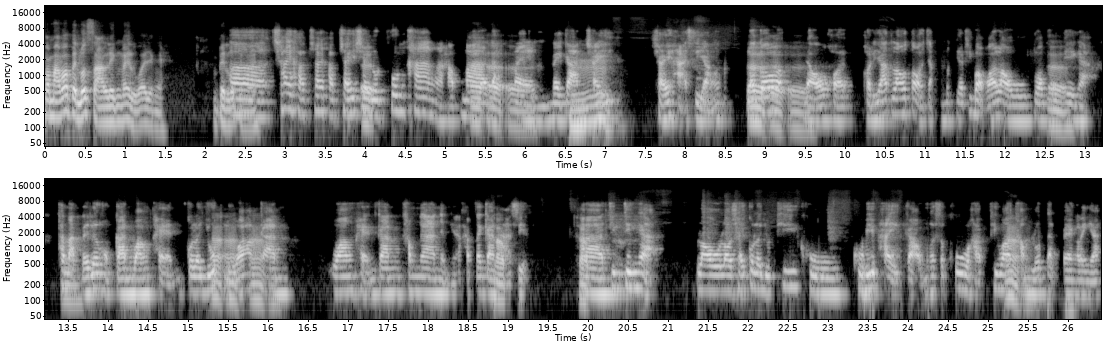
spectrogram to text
ประมาณว่าเป็นรถซาเล้งไหมหรือว่ายังไงเป็นรถใช่ครับใช่ครับใช้ใช้รถพ่วงข้างอะครับ มาดัดแปลงในการใช้ใช้หาเสียง แล้วก็เดี๋ยวขอขออนุญาตเล่าต่อจากเมื่อกี้ที่บอกว่าเราตัวผมเองอะถนัดในเรื่องของการวางแผนกลยุทธ์ หรือว่าการวางแผนการทำงานอย่างเงี้ยครับในการหาเสียงอ่าจริง ๆอะเราเราใช้กลยุทธ์ที่ครูครูพี่ไผ่กล่าวเมื่อสักครู่ครับ ที่ว่าทำรถดัดแปลงอะไรเงี้ย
